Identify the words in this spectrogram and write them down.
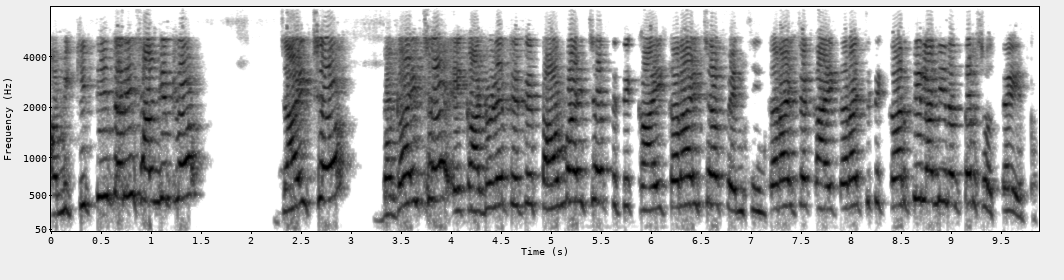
आम्ही कितीतरी सांगितलं जायचं बघायचं एक आठवड्यात तेथे थांबायचं तेथे काय करायचं फेन्सिंग करायचं काय करायचं ते करतील आणि नंतर स्वतः येतं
